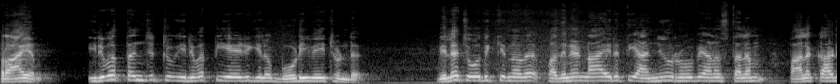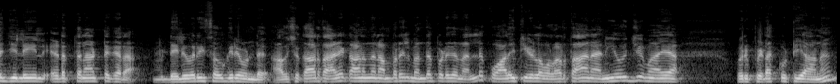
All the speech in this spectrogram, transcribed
പ്രായം. ഇരുപത്തഞ്ച് ടു ഇരുപത്തിയേഴ് കിലോ ബോഡി വെയിറ്റ് ഉണ്ട്. വില ചോദിക്കുന്നത് പതിനെണ്ണായിരത്തി അഞ്ഞൂറ് രൂപയാണ് സ്ഥലം പാലക്കാട് ജില്ലയിൽ എടത്തനാട്ടുകര. ഡെലിവറി സൗകര്യമുണ്ട്. ആവശ്യക്കാർ താഴെ കാണുന്ന നമ്പറിൽ ബന്ധപ്പെടുക. നല്ല ക്വാളിറ്റിയുള്ള വളർത്താൻ അനുയോജ്യമായ ഒരു പിടക്കുട്ടിയാണ്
